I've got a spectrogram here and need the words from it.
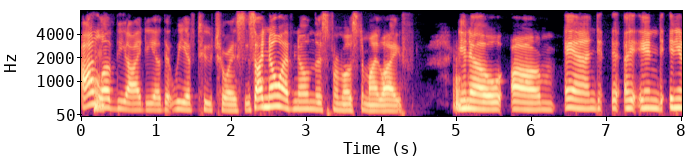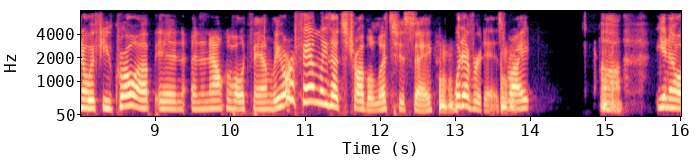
I mm-hmm. love the idea that we have two choices. I know I've known this for most of my life you mm-hmm. know um, and, uh, and and you know if you grow up in, in an alcoholic family or a family that's troubled let's just say mm-hmm. whatever it is, right uh, you know,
